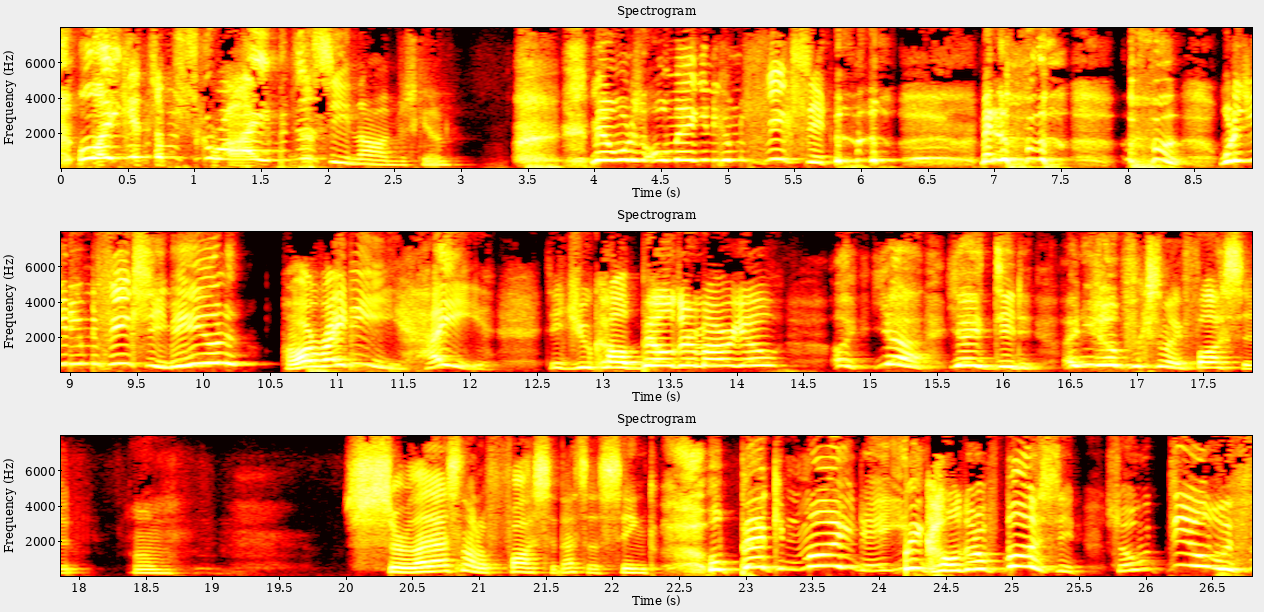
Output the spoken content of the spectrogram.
Like and subscribe to see. Nah, I'm just kidding. Man, what is old man gonna come to fix it? man, what is he gonna come to fix it, man? Alrighty, hey, did you call Builder Mario? Uh, yeah, yeah, I did. I need help fixing my faucet. Um, sir, that, that's not a faucet. That's a sink. Well, back in my day, we called it a faucet. So deal with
